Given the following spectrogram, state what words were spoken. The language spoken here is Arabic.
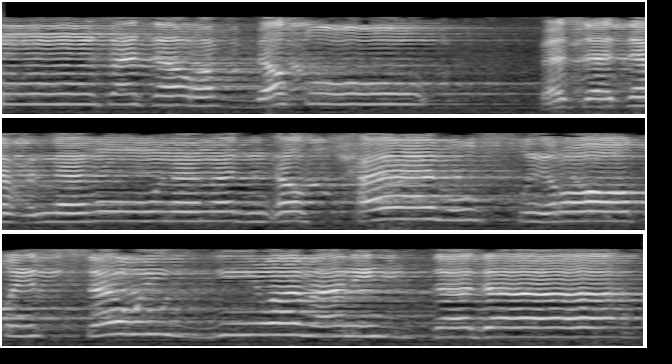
فتربصوا فستعلمون من أصحاب الصراط السوي ومن اهتدى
